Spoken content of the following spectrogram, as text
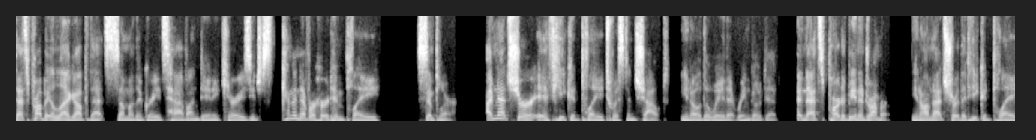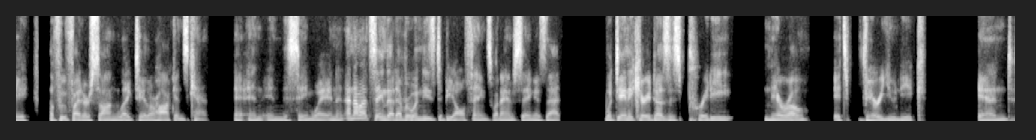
that's probably a leg up that some of the greats have on Danny Carey's. You just kind of never heard him play simpler. I'm not sure if he could play twist and shout, you know, the way that Ringo did. And that's part of being a drummer. You know, I'm not sure that he could play a Foo Fighters song like Taylor Hawkins can in, in the same way. And, and I'm not saying that everyone needs to be all things. What I am saying is that what Danny Carey does is pretty narrow. It's very unique. And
